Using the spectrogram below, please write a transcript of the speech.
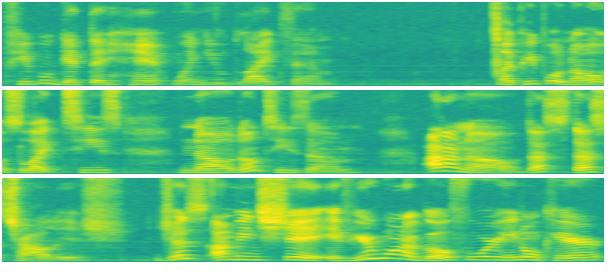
people get the hint when you like them. Like people know so like tease no don't tease them. I don't know that's that's childish. Just i mean shit if you want to go for it you don't care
